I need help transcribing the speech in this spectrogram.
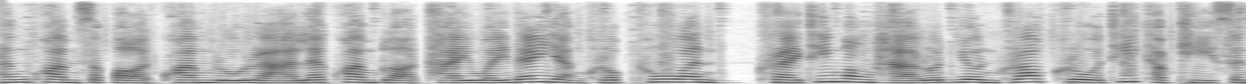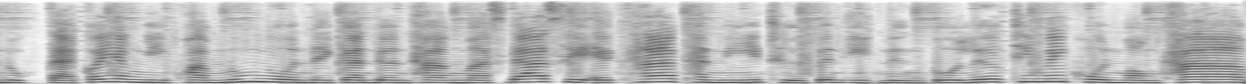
ทั้งความสปอร์ต ความหรูหรา และความปลอดภัยไว้ได้อย่างครบถ้วน ใครที่มองหารถยนต์ครอบครัวที่ขับขี่สนุกแต่ก็ยังมีความนุ่มนวลในการเดินทาง Mazda CX-5 คันนี้ถือเป็นอีกหนึ่งตัวเลือกที่ไม่ควรมองข้าม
